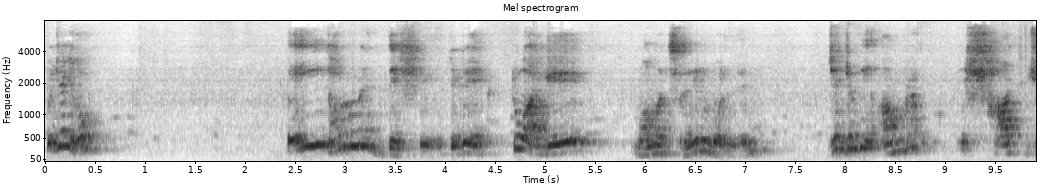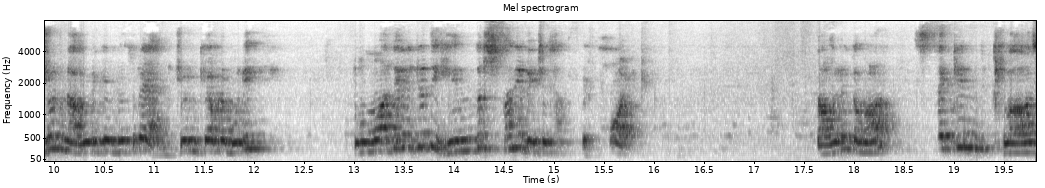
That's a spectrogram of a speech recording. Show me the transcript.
তো যাই হোক, এই ধরনের দেশে যেটা একটু আগে মোহাম্মদ সালিম বললেন যে যদি আমরা সাতজন নাগরিকের ভেতরে একজনকে আমরা বলি, তোমাদের যদি হিন্দুস্তানে বেঁচে থাকতে হয়, তাহলে তোমার সেকেন্ড ক্লাস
